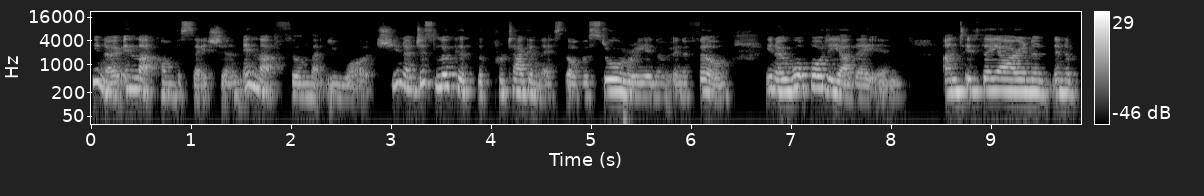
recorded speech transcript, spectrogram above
You know in that conversation in that film that you watch you know just look at the protagonist of a story in a, in a film. You know what body are they in? And if they are in a in a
